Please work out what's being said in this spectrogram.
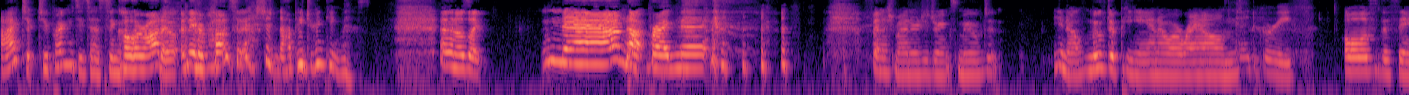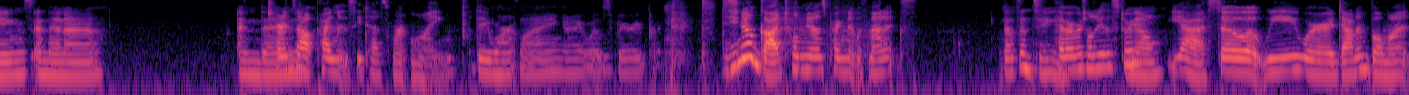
I took two pregnancy tests in Colorado, and they were positive. I should not be drinking this. and then I was like, nah, I'm not pregnant. Finished my energy drinks, moved, you know, moved a piano around, Good grief. all of the things, and then uh. And then Turns out pregnancy tests weren't lying. They weren't lying. I was very pregnant. Did you know God told me I was pregnant with Maddox? That's insane. Have I ever told you this story? No. Yeah, so we were down in Beaumont,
